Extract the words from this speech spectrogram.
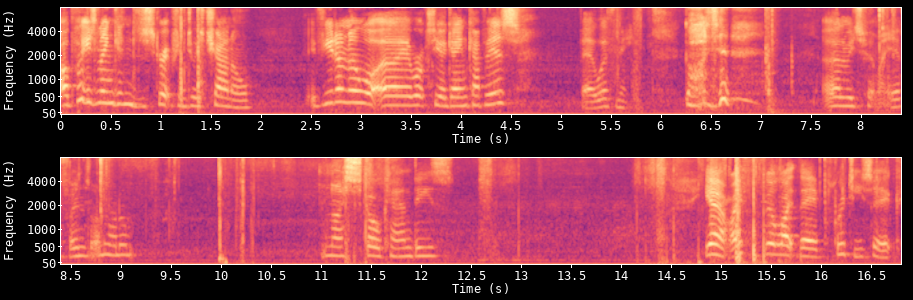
I'll put his link in the description to his channel. If you don't know what a Roxio game cap is, bear with me. God. uh, let me just put my earphones on. Hold on. Nice skull candies. Yeah, I feel like they're pretty sick.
